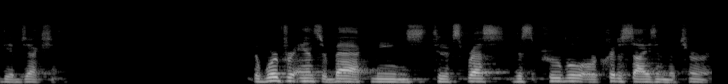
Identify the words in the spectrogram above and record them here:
the objection. The word for answer back means to express disapproval or criticize in return.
